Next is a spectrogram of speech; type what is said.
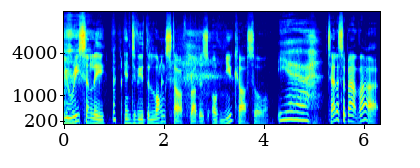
you recently interviewed the Longstaff brothers of Newcastle. Yeah, Tell us about that.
